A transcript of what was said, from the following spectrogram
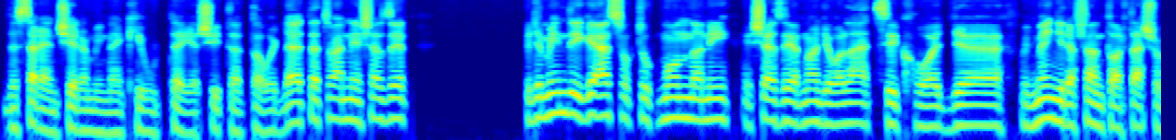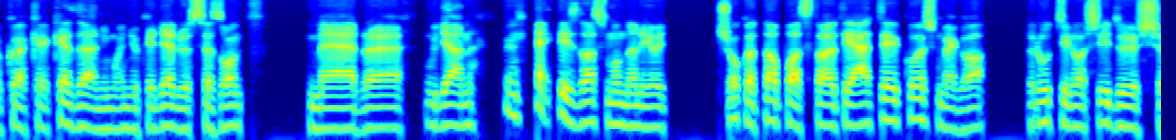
de szerencsére mindenki úgy teljesítette, ahogy lehetett várni, és ezért ugye mindig el szoktuk mondani, és ezért nagyon látszik, hogy, hogy mennyire fenntartásokkal kell kezelni mondjuk egy előszezont, mert ugyan nehéz azt mondani, hogy sokat tapasztalt játékos, meg a rutinos idős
